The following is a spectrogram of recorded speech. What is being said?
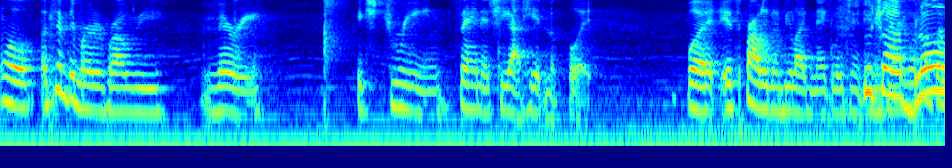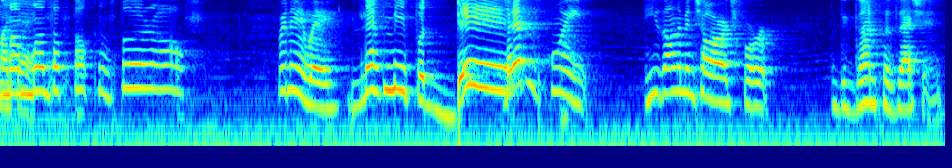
well, attempted murder probably very extreme, saying that she got hit in the foot. But it's probably gonna be like negligent. You try to blow my like motherfucking foot off. But anyway, Left me for dead. but at this point, he's only been charged for the gun possession.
